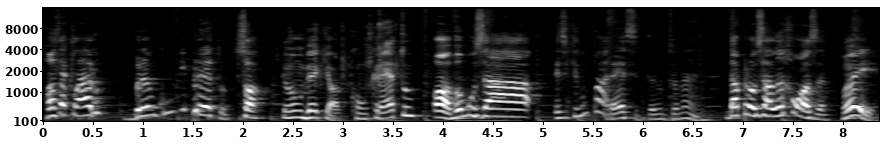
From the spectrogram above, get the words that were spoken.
Rosa claro, branco e preto, só. Então vamos ver aqui, ó, concreto. Ó, vamos usar... Esse aqui não parece tanto, né? Dá para usar lã rosa. Oi!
